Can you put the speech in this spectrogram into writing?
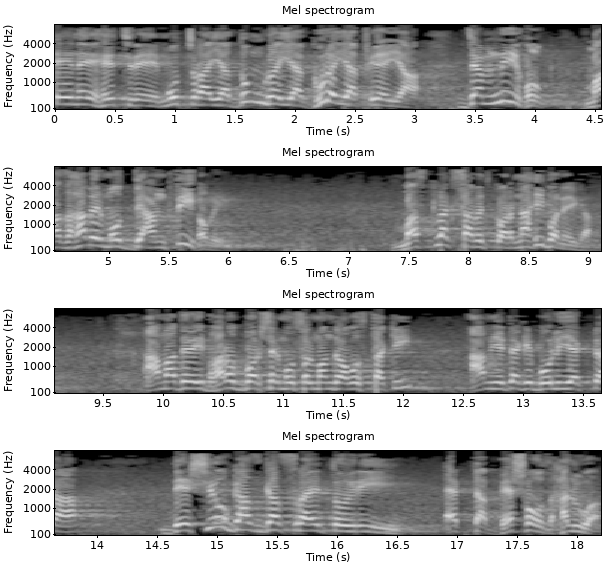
টেনে, হেচড়ে, মুচড়াইয়া দুমরাইয়া ঘুরাইয়া, ফিরাইয়া, যেমনি হোক মাঝহাবের মধ্যে আনতেই হবে। মাসলাক সাবেত কর, নাহি বনেগা। আমাদের এই ভারতবর্ষের মুসলমানদের অবস্থা কি? আমি এটাকে বলি একটা দেশীয় গাছ গাছরায় তৈরি একটা ভেষজ হালুয়া।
